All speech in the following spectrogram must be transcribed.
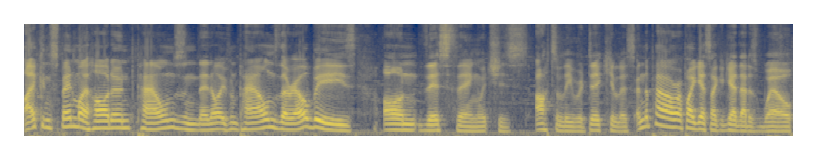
I can spend my hard-earned pounds, and they're not even pounds, they're LBs, on this thing, which is utterly ridiculous. And the power-up, I guess I could get that as well.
